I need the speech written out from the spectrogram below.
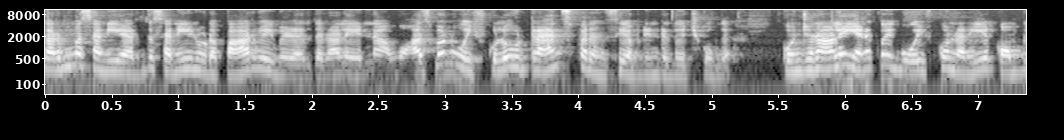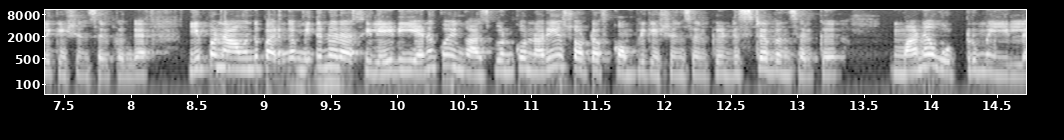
கர்ம சனியா இருந்து சனியனோட பார்வை விழறதுனால என்ன ஆகும்? ஹஸ்பண்ட் ஒய்ஃப்குள்ள ஒரு டிரான்ஸ்பரன்சி அப்படின்றது வச்சுக்கோங்க. கொஞ்ச நாளே எனக்கும் எங்க ஒய்ஃப்க்கும் நிறைய காம்ப்ளிகேஷன்ஸ் இருக்குங்க. இப்ப நான் வந்து பாருங்க மிதுன ராசி லேடி எனக்கும் எங்க ஹஸ்பண்ட்க்கும் நிறைய சார்ட் ஆஃப் காம்ப்ளிகேஷன்ஸ் இருக்கு டிஸ்டர்பன்ஸ் இருக்கு. மன ஒற்றுமை இல்ல.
